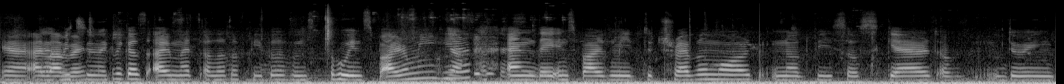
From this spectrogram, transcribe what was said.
Yeah, I yeah, love it too, because I met a lot of people who who inspire me here, yeah, okay. and they inspired me to travel more, not be so scared of doing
